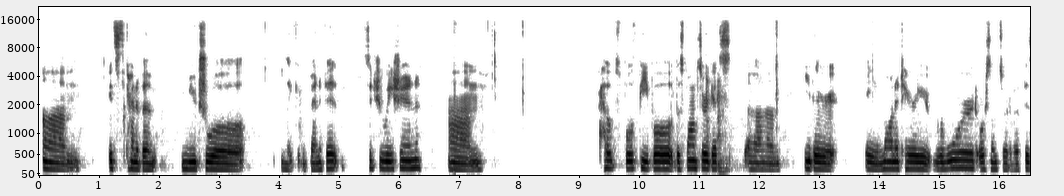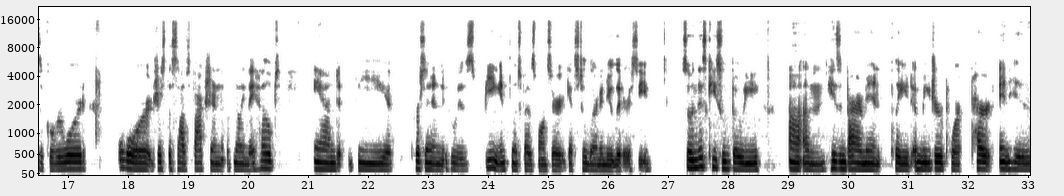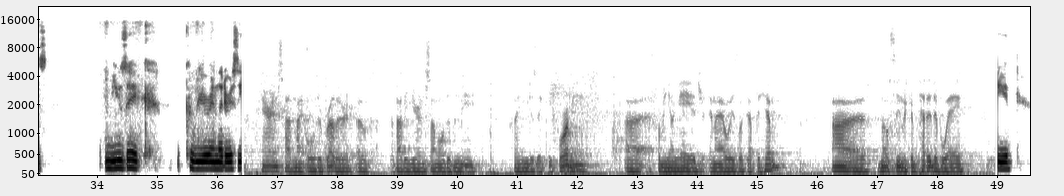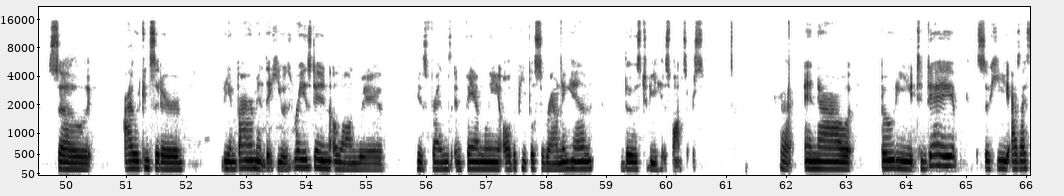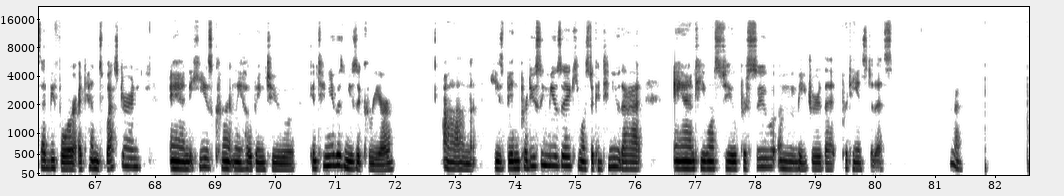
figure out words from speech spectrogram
um it's kind of a mutual like benefit situation. Um helps both people. The sponsor gets um, either a monetary reward or some sort of a physical reward or just the satisfaction of knowing they helped, and the person who is being influenced by the sponsor gets to learn a new literacy. So in this case with Bodhi, um, his environment played a major part in his music career and literacy. Parents had my older brother of about a year and some older than me playing music before me uh, from a young age, and I always looked up to him uh, mostly in a competitive way. So I would consider the environment that he was raised in, along with his friends and family, all the people surrounding him, those to be his sponsors. And now, Bodhi today, so he, as I said before, attends Western, and he is currently hoping to continue his music career. Um, He's been producing music, he wants to continue that, and he wants to pursue a major that pertains to this.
